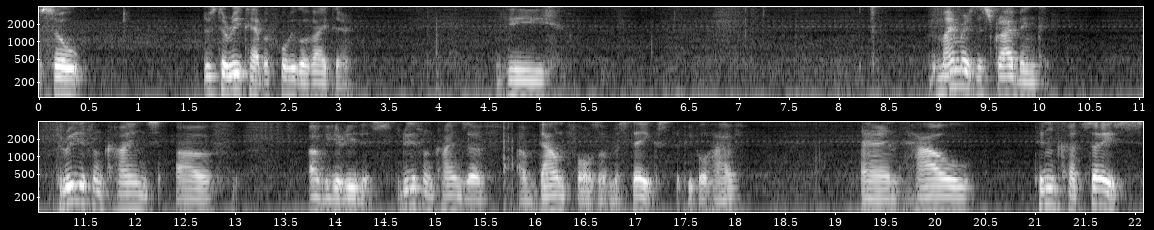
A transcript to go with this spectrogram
So, just to recap before we go weiter, the the Maimer is describing three different kinds of of yuridis, three different kinds of, of downfalls, of mistakes that people have, and how tin chatzos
